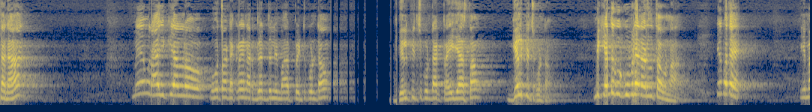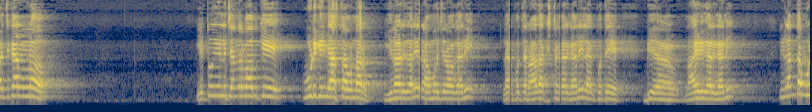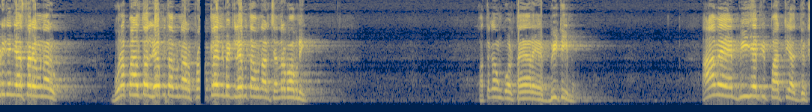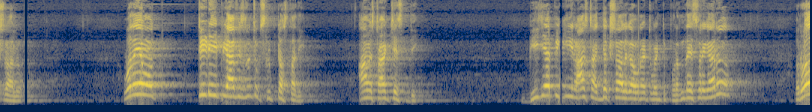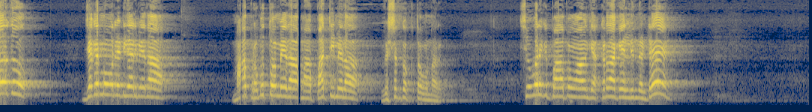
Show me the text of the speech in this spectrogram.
ఉందనా మేము రాజకీయాల్లో ఓ చోట ఎక్కడైనా అభ్యర్థుల్ని మా పెట్టుకుంటాం గెలిపించుకుంటా ట్రై చేస్తాం గెలిపించుకుంటాం. మీకు ఎందుకు గుబులని అడుగుతా ఉన్నా? లేకపోతే ఈ మధ్యకాలంలో ఎటు వీళ్ళు చంద్రబాబుకి ఊడిగం చేస్తా ఉన్నారు? ఈనాడు కానీ రామోజీరావు గారి లేకపోతే రాధాకృష్ణ గారు కానీ లేకపోతే బి- నాయుడు గారు కానీ వీళ్ళంతా ఊడిగం చేస్తారే ఉన్నారు. గుణపాలతో లేపుతా ఉన్నారు ప్రొక్లైన్ పెట్టి లేపుతా ఉన్నారు చంద్రబాబుని. కొత్తగా ఇంకోటి తయారయ్యారు బి టీము. ఆమె బీజేపీ పార్టీ అధ్యక్షురాలు. ఉదయం టీడీపీ ఆఫీస్ నుంచి ఒక స్క్రిప్ట్ వస్తుంది. ఆమె స్టార్ట్ చేసింది. బీజేపీకి రాష్ట్ర అధ్యక్షురాలుగా ఉన్నటువంటి పురంధేశ్వరి గారు రోజు జగన్మోహన్ రెడ్డి గారి మీద మా ప్రభుత్వం మీద మా పార్టీ మీద విషం కక్కుతూ ఉన్నారు. చివరికి పాపం ఆమెకి ఎక్కడ దాకా వెళ్ళిందంటే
